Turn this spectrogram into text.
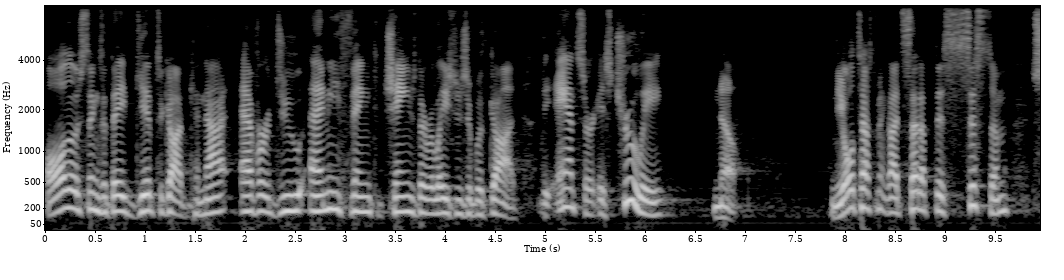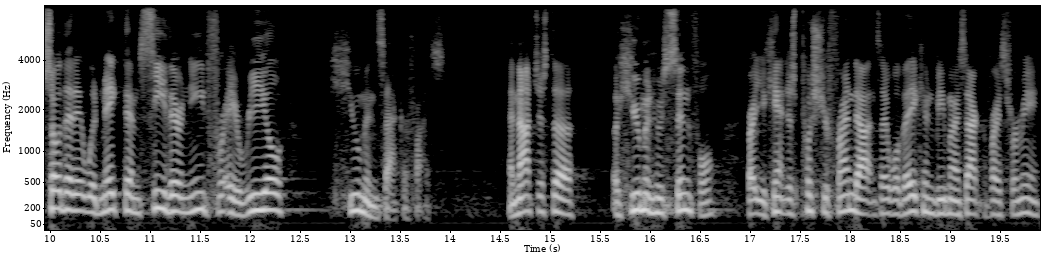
all those things that they give to God cannot ever do anything to change their relationship with God? The answer is truly no. In the Old Testament, God set up this system so that it would make them see their need for a real human sacrifice and not just a, a human who's sinful, right? You can't just push your friend out and say, well, they can be my sacrifice for me,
